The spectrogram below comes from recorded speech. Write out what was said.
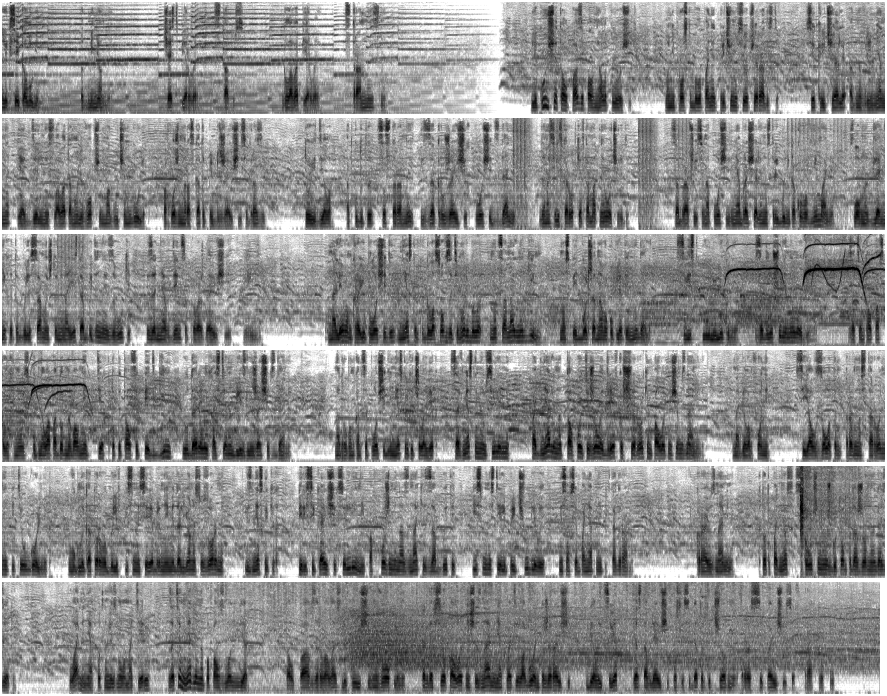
Алексей Калугин. Подмененный. Часть первая. Статус. Глава первая. Странные сны. Ликующая толпа заполняла площадь. Но не просто было понять причину всеобщей радости. Все кричали одновременно, и отдельные слова тонули в общем могучем гуле, похожем на раскаты приближающейся грозы. То и дело, откуда-то со стороны, из-за окружающих площадь зданий, доносились короткие автоматные очереди. Собравшиеся на площади не обращали на стрельбу никакого внимания, словно для них это были самые что ни на есть обыденные звуки, изо дня в день сопровождающие жизнь. На левом краю площади несколько голосов затянули было национальный гимн, но спеть больше одного куплета им не дали. Свист и улюлюканье заглушили мелодию. Затем толпа всколыхнулась, подняла подобно волне тех, кто пытался петь гимн и ударила их о стены близлежащих зданий. На другом конце площади несколько человек совместными усилиями подняли над толпой тяжелое древко с широким полотнищем знамени. На белом фоне сиял золотом равносторонний пятиугольник, в углы которого были вписаны серебряные медальоны с узорами из нескольких пересекающихся линий, похожими на знаки забытой письменности или причудливые, не совсем понятные пиктограммы. К краю знамени кто-то поднес скрученную жгутом подожженную газету. Пламя неохотно лизнуло материю, затем медленно поползло вверх. Толпа взорвалась ликующими воплями, когда все полотнище знамени охватил огонь, пожирающий белый цвет и оставляющий после себя только черную, рассыпающуюся в прах труху.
